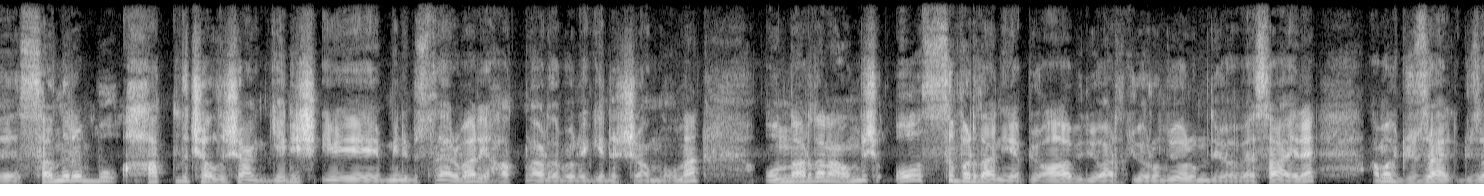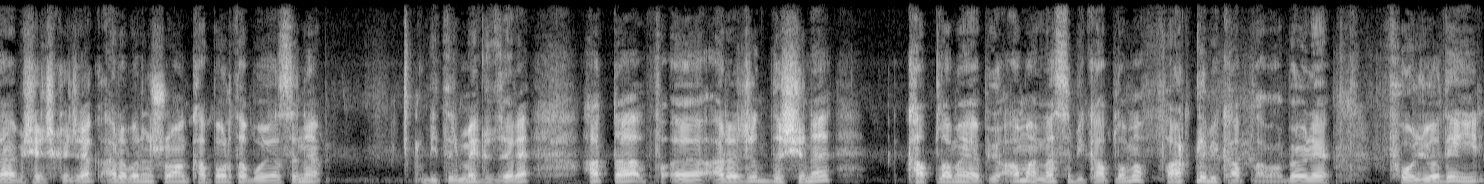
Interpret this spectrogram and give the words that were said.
ee, sanırım bu hatlı çalışan geniş e, minibüsler var ya hatlarda böyle geniş camlı olan onlardan almış o sıfırdan yapıyor. Abi diyor artık yoruluyorum diyor vesaire. Ama güzel güzel bir şey çıkacak. Arabanın şu an kaporta boyasını bitirmek üzere. Hatta e, aracın dışını kaplama yapıyor. Ama nasıl bir kaplama? Farklı bir kaplama. Böyle folyo değil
